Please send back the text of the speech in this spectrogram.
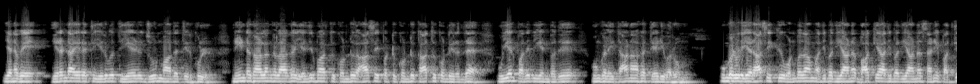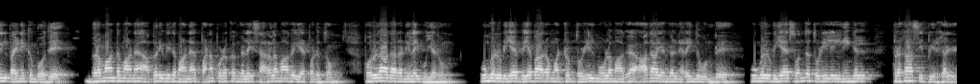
எனவே இரண்டாயிரத்தி இருபத்தி ஏழு ஜூன் மாதத்திற்குள் நீண்ட காலங்களாக எதிர்பார்த்துக் கொண்டு ஆசைப்பட்டுக் கொண்டு காத்துக் கொண்டிருந்த உயர் பதவி என்பது உங்களை தானாக தேடி வரும். உங்களுடைய ராசிக்கு ஒன்பதாம் அதிபதியான பாக்கியாதிபதியான சனி பத்தில் பயணிக்கும் போது பிரம்மாண்டமான அபரிவிதமான பணப்புழக்கங்களை சரளமாக ஏற்படுத்தும். பொருளாதார நிலை உயரும். உங்களுடைய வியாபாரம் மற்றும் தொழில் மூலமாக ஆதாயங்கள் நிறைந்து உண்டு. உங்களுடைய சொந்த தொழிலில் நீங்கள் பிரகாசிப்பீர்கள்.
